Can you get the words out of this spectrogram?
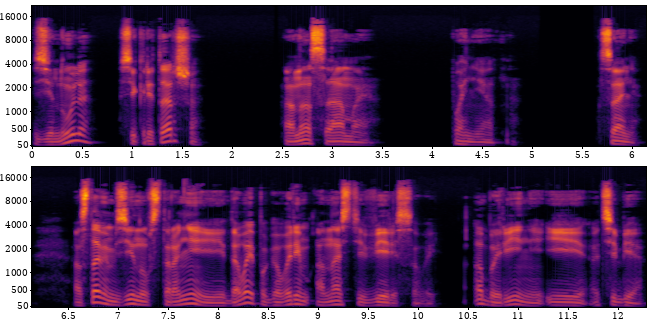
«Зинуля? Секретарша?» «Она самая». «Понятно». «Саня, оставим Зину в стороне и давай поговорим о Насте Вересовой, об Ирине и о тебе».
